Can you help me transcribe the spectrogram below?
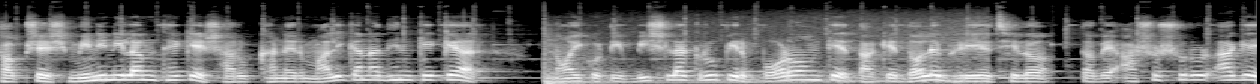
সবশেষ মিনি নিলাম থেকে শাহরুখ খানের মালিকানাধীন কেকেআর নয় কোটি বিশ লাখ রুপির বড় অঙ্কে তাকে দলে ভিড়িয়েছিল। তবে আসর শুরুর আগে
